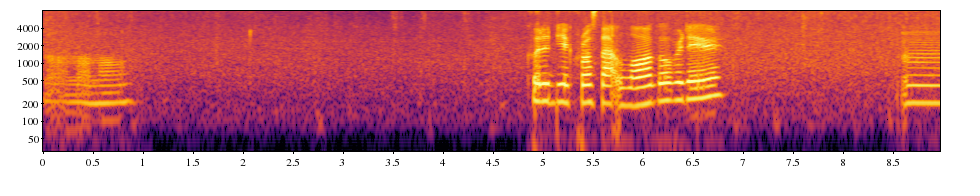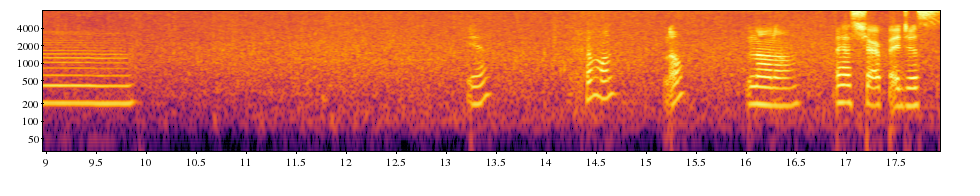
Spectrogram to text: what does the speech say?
No, no, no. Could it be across that log over there? Mm. Yeah. Come on. No? No, no. It has sharp edges.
